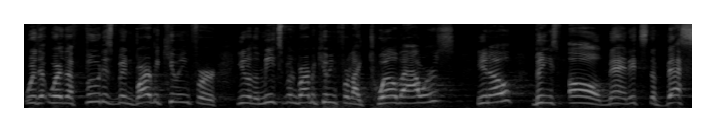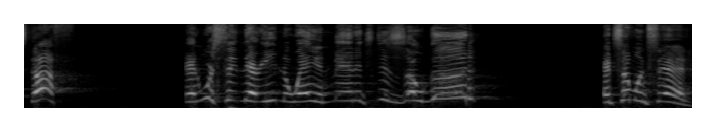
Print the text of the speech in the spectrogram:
Where the, where the food has been barbecuing for, you know, the meat's been barbecuing for like 12 hours. You know, being, oh man, it's the best stuff. And we're sitting there eating away, and man, it's just so good. And someone said,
